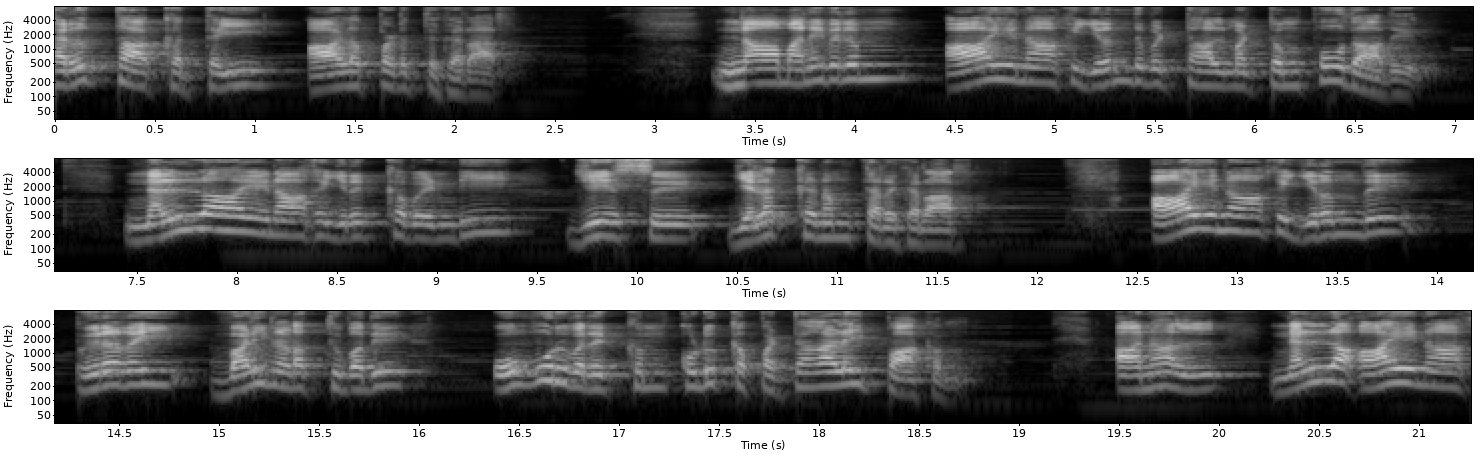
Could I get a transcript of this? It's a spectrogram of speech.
கருத்தாக்கத்தை ஆழப்படுத்துகிறார். நாம் அனைவரும் ஆயனாக இறந்துவிட்டால் மட்டும் போதாது. நல்லாயனாக இருக்க வேண்டி இயேசு இலக்கணம் தருகிறார். ஆயனாக இருந்து பிறரை வழிநடத்துவது ஒவ்வொருவருக்கும் கொடுக்கப்பட்ட அழைப்பாகும். ஆனால் நல்ல ஆயனாக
